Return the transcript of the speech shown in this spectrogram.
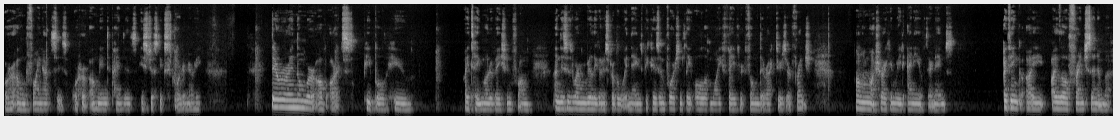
or her own finances or her own independence is just extraordinary. There are a number of arts people who I take motivation from, and this is where I'm really going to struggle with names because unfortunately all of my favourite film directors are French, and I'm not sure I can read any of their names. I think I, I love French cinema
